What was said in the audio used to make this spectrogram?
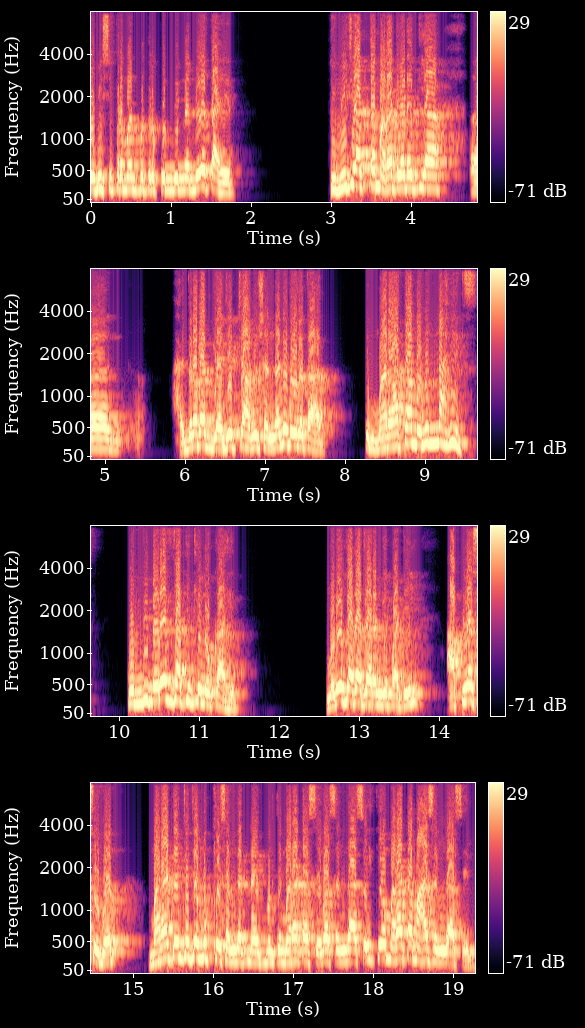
ओबीसी प्रमाणपत्र कुणबींना मिळत आहेत. तुम्ही जे आता मराठवाड्यातल्या अं, हैदराबाद गॅजेटच्या अनुषंगाने बोलत आहात ते मराठा म्हणून नाहीच. कुणबी बरेच जातीतले लोक आहेत. मनोज दादा जारंगे पाटील आपल्यासोबत मराठ्यांच्या ज्या मुख्य संघटना आहेत मग ते मराठा सेवा संघ असेल किंवा मराठा महासंघ असेल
